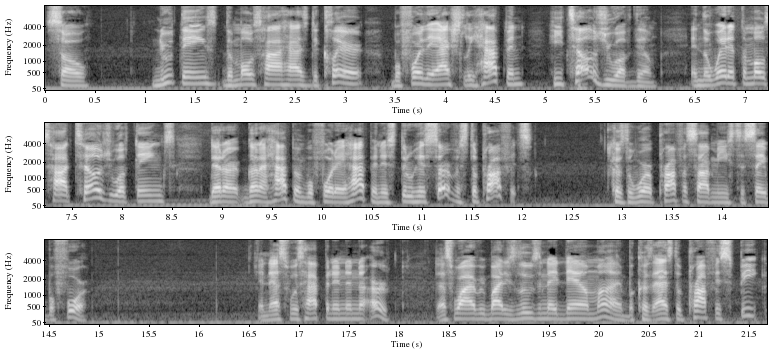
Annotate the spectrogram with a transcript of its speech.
So, new things the Most High has declared before they actually happen, He tells you of them. And the way that the Most High tells you of things that are going to happen before they happen is through His servants, the prophets. Because the word prophesy means to say before. And that's what's happening in the earth. That's why everybody's losing their damn mind. Because as the prophets speak,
